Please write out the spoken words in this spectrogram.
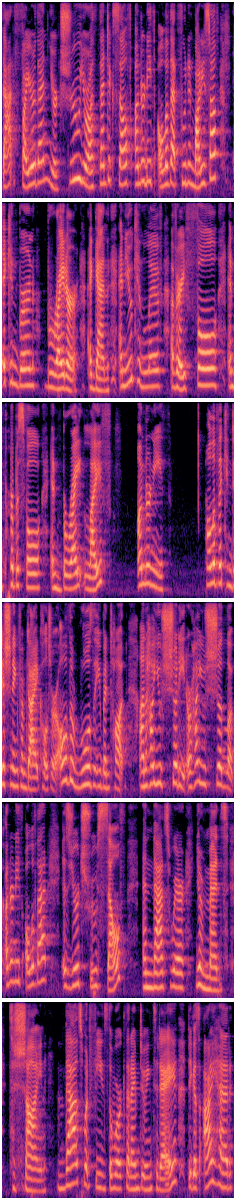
that fire then, your true, your authentic self underneath all of that food and body stuff, it can burn brighter again. And you can live a very full and purposeful and bright life underneath all of the conditioning from diet culture, all of the rules that you've been taught on how you should eat or how you should look. Underneath all of that is your true self. And that's where you're meant to shine. That's what feeds the work that I'm doing today because I had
